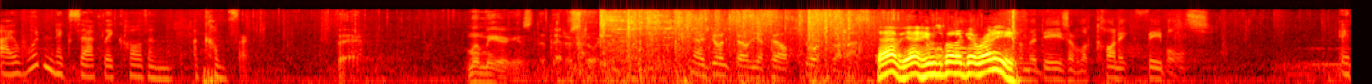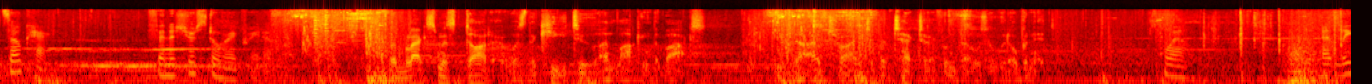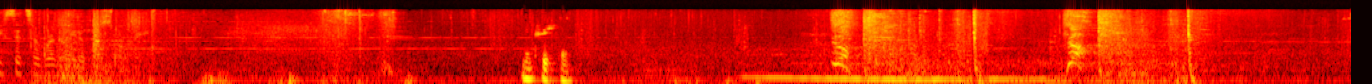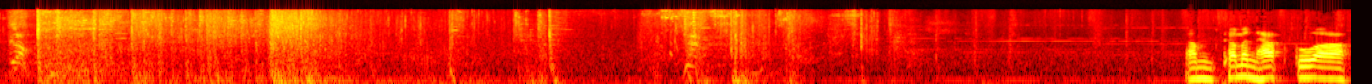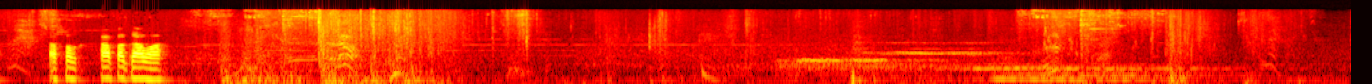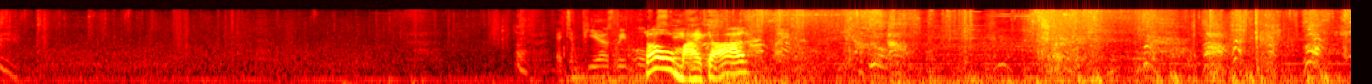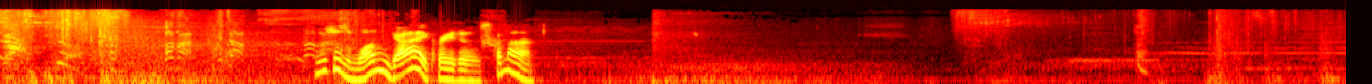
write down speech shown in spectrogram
I wouldn't exactly call them a comfort. Fair. Mimir is the better story. Now don't sell yourself short, brother. Damn, yeah, he was about to get ready. From the days of laconic fables. It's okay. Finish your story, Kratos. The blacksmith's daughter was the key to unlocking the box. He died trying to protect her from those who would open it. Well, at least it's a relatable story. Interesting. I'm coming half Gua, half. It appears we've Oh my god! There's just one guy, Kratos. Come on.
